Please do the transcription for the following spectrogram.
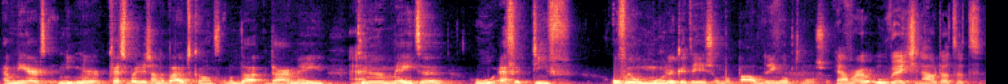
en wanneer het niet meer kwetsbaar is aan de buitenkant. Want da- daarmee Ja. kunnen we meten hoe effectief of hoe moeilijk het is om bepaalde dingen op te lossen. Ja, maar hoe weet je nou dat het...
